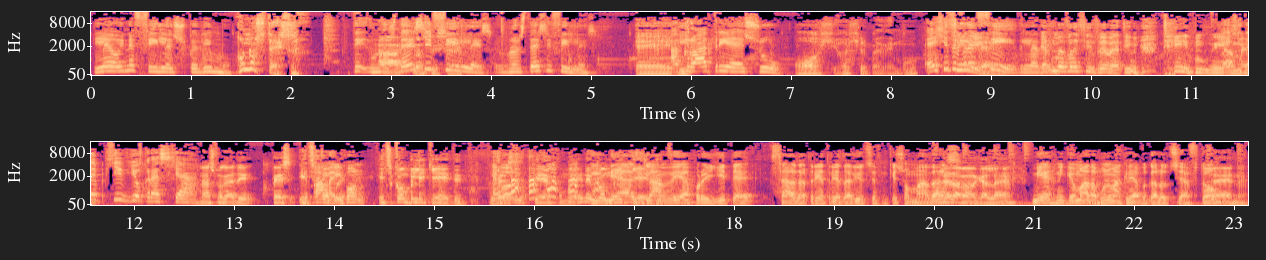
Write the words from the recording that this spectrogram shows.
Λέω, είναι φίλες σου, παιδί μου. Γνωστές. Γνωστές αυτός ή είσαι. φίλες. Γνωστές ή φίλες. Ε, η- Ακροάτριέ σου. Όχι, όχι, ρε παιδί μου. Έχετε βρεθεί, δηλαδή. Έχουμε βρεθεί, βέβαια. Τι, τι μιλάμε. Έχετε πιει δύο κρασιά. Να σου πω κάτι. Πες, it's, πάμε, compli- λοιπόν. it's complicated. Λοιπόν, Πες, τι έχουμε, είναι η Νέα complicated. Ζηλανδία προηγείται 43-32 της εθνικής ομάδας. Δεν τα πάμε καλά, ε. Μια εθνική ομάδα που είναι μακριά από τον καλό της εαυτό. Ε, ναι.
